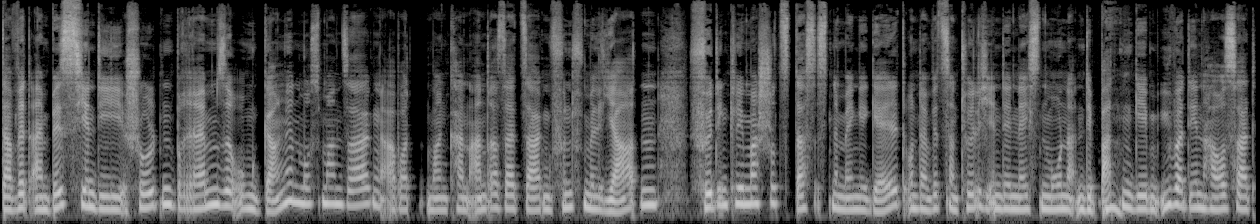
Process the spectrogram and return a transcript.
da wird ein bisschen die Schuldenbremse umgangen, muss man sagen. Aber man kann andererseits sagen, 5 Milliarden für den Klimaschutz, das ist eine Menge Geld. Und dann wird es natürlich in den nächsten Monaten die Debatten geben über den Haushalt.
